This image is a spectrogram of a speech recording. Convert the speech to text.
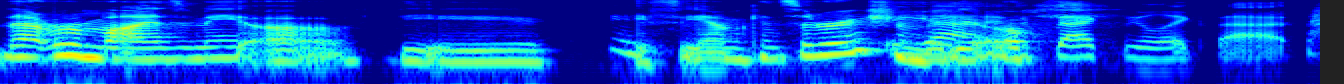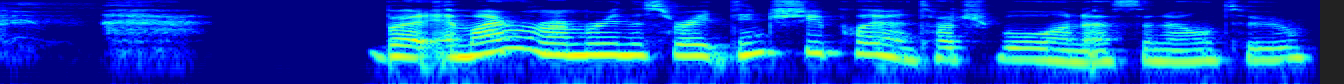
That reminds me of the ACM consideration yeah, video. exactly like that. But am I remembering this right? Didn't she play Untouchable on SNL too?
